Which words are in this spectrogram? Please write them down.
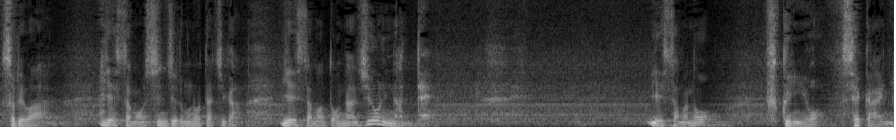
それはイエス様を信じる者たちがイエス様と同じようになってイエス様の福音を世界に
